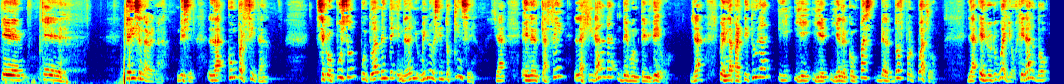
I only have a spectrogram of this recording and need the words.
que, que, que dicen la verdad. Dicen, la comparsita se compuso puntualmente en el año 1915, en el Café La Giralda de Montevideo, ¿ya? en la partitura y, en el compás del 2x4. ¿ya? El uruguayo Gerardo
